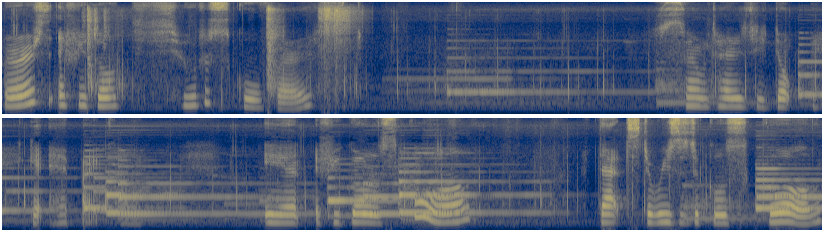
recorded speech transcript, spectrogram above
First, if you go to the school first, sometimes you don't get hit by a car. And if you go to school, that's the reason to go to school.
